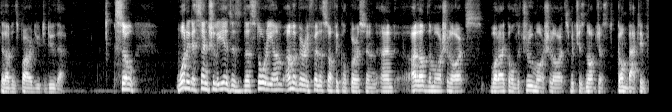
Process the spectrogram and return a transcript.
that I've inspired you to do that. So, what it essentially is is the story. I'm I'm a very philosophical person, and I love the martial arts, what I call the true martial arts, which is not just combative,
